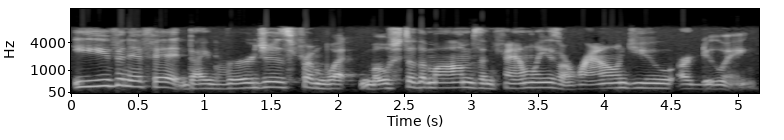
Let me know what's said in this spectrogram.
even if it diverges from what most of the moms and families around you are doing.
